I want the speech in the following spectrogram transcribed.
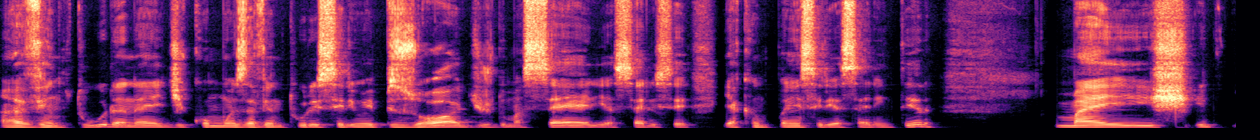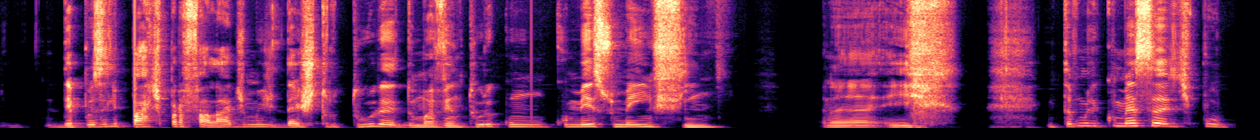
a aventura, né, de como as aventuras seriam episódios de uma série, a série ser, e a campanha seria a série inteira mas depois ele parte para falar de, da estrutura de uma aventura com começo, meio e fim, né? E então ele começa tipo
